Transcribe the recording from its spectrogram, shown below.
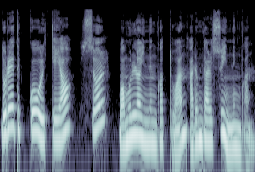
노래 듣고 올게요. 솔, 머물러 있는 것 또한 아름다울 수 있는 건.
